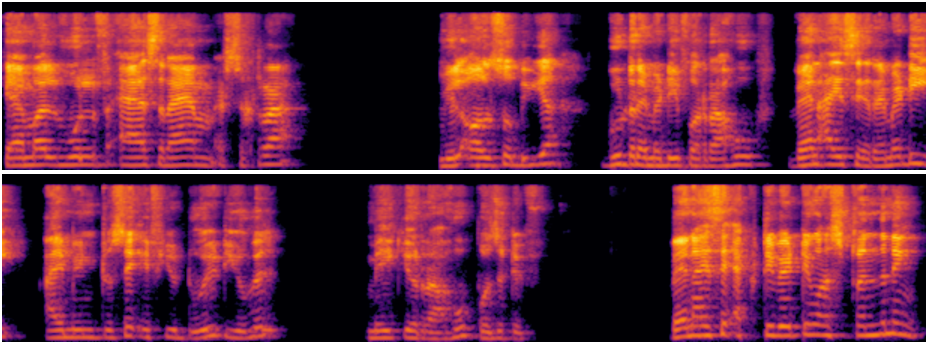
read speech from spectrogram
camel, wolf, ass, ram, etc. will also be a good remedy for Rahu. When I say remedy, I mean to say if you do it, you will make your Rahu positive. When I say activating or strengthening,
